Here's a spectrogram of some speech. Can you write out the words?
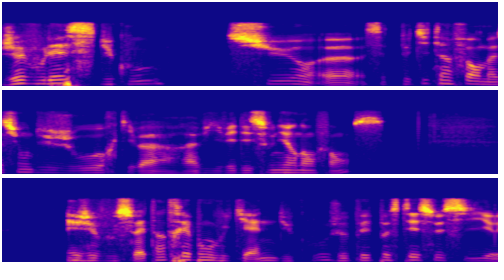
Je vous laisse du coup sur cette petite information du jour qui va raviver des souvenirs d'enfance. Et je vous souhaite un très bon week-end. Du coup, je peux poster ceci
